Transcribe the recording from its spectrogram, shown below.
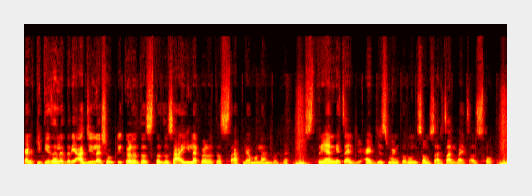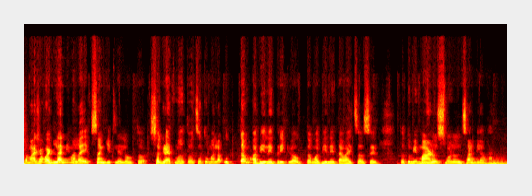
कारण किती झालं तरी आजीला शेवटी कळत असतं जसं आईला कळत असतं आपल्या मुलांबद्दल. स्त्रियांनीच ॲडजस्टमेंट करून संसार चालवायचा असतो. तर माझ्या वडिलांनी मला एक सांगितलेलं होतं सगळ्यात महत्त्वाचं तुम्हाला उत्तम अभिनेत्री किंवा उत्तम अभिनेता व्हायचं असेल तर तुम्ही माणूस म्हणून चांगलं व्हा.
